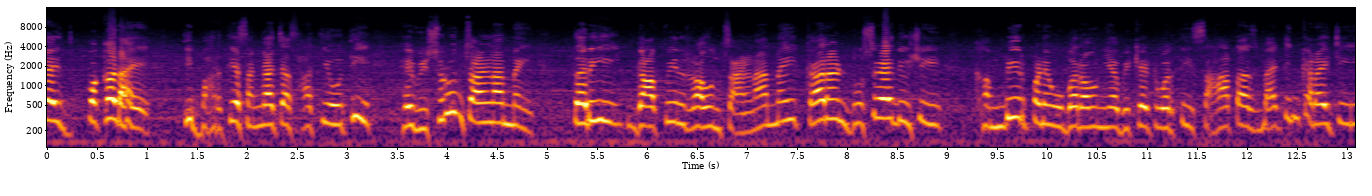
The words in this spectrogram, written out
काही पकड आहे ती भारतीय संघाच्या साथी होती हे विसरून चालणार नाही. तरी गाफील राहून चालणार नाही कारण दुसऱ्या दिवशी खंबीरपणे उभं राहून या विकेटवरती सहा तास बॅटिंग करायची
